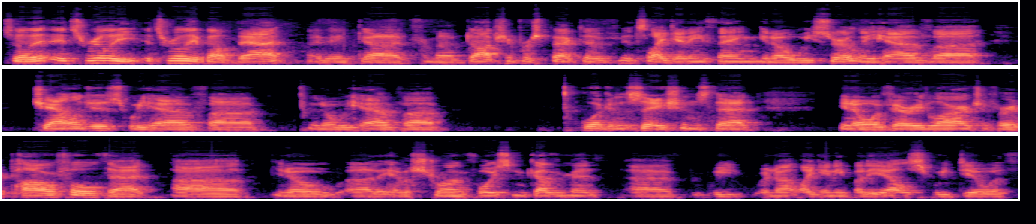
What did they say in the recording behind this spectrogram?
so it's really it's really about that. I think uh, from an adoption perspective, it's like anything. You know, we certainly have uh, challenges. We have uh, you know we have uh, organizations that you know are very large and very powerful. That uh, you know uh, they have a strong voice in government. we we're not like anybody else. We deal with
